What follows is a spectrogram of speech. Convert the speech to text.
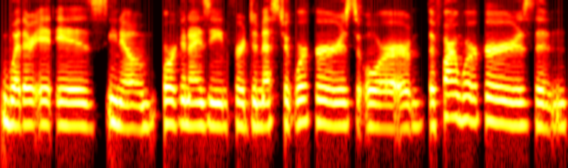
whether it is, you know, organizing for domestic workers or the farm workers, and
